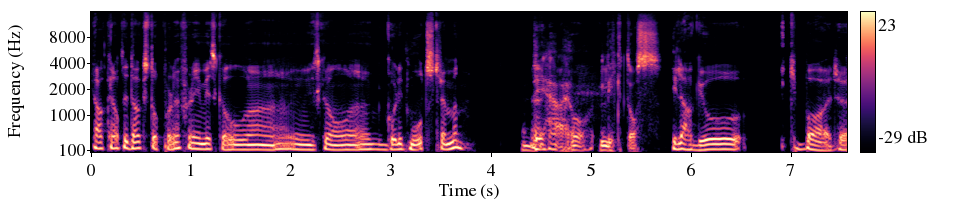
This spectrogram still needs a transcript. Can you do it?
Ja, akkurat i dag stopper det, fordi vi skal, vi skal gå litt mot strømmen. Det er jo likt oss. De lager jo ikke bare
